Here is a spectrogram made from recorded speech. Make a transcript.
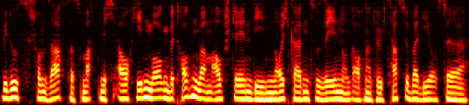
wie du es schon sagst, das macht mich auch jeden Morgen betroffen beim Aufstehen, die Neuigkeiten zu sehen und auch natürlich tagsüber die aus der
